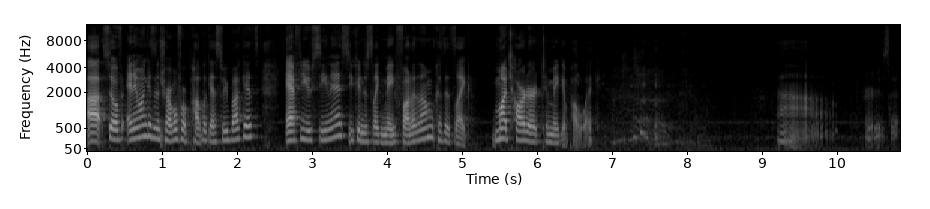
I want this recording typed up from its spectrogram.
Uh, so if anyone gets in trouble for public S3 buckets, after you've seen this, you can just like make fun of them because it's like much harder to make it public. uh, where is it?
